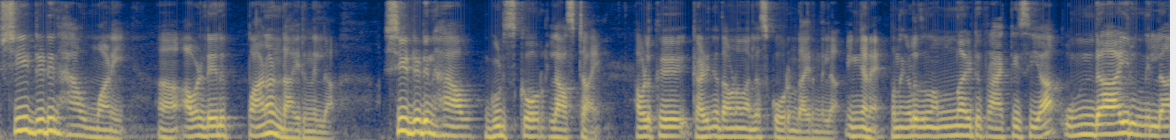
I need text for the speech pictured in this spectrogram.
ഷീ ഡിഡിൻ ഹാവ് മണി അവളുടെ പണം ഉണ്ടായിരുന്നില്ല. She didn't have good score last time അവൾക്ക് കഴിഞ്ഞ തവണ നല്ല സ്കോർ ഉണ്ടായിരുന്നില്ല. ഇങ്ങനെ. അപ്പോൾ നിങ്ങളിത് നന്നായിട്ട് പ്രാക്ടീസ് ചെയ്യുക ഉണ്ടായിരുന്നില്ല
